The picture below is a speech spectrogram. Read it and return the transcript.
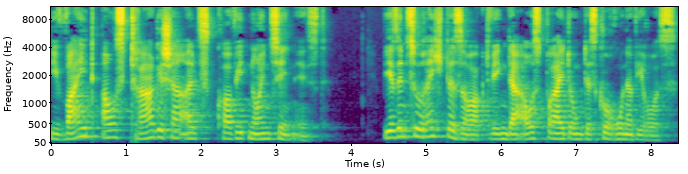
die weitaus tragischer als Covid-19 ist. Wir sind zu Recht besorgt wegen der Ausbreitung des Coronavirus.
